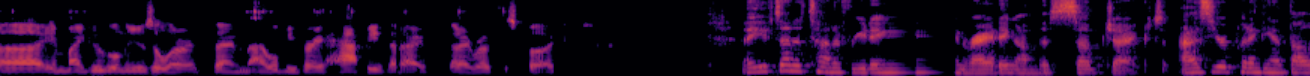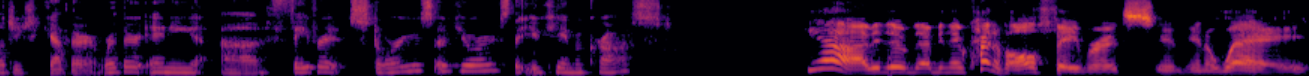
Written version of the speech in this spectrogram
uh, in my Google News alert, then I will be very happy that I that I wrote this book. Now, you've done a ton of reading and writing on this subject. As you were putting the anthology together, were there any uh, favorite stories of yours that you came across? Yeah, I mean, I mean, they're kind of all favorites in, in a way,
